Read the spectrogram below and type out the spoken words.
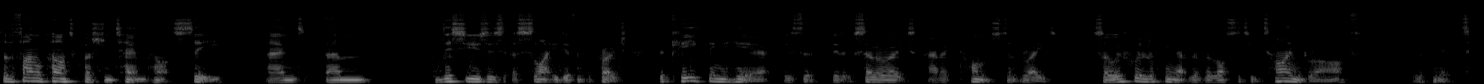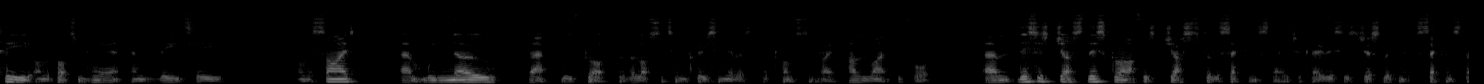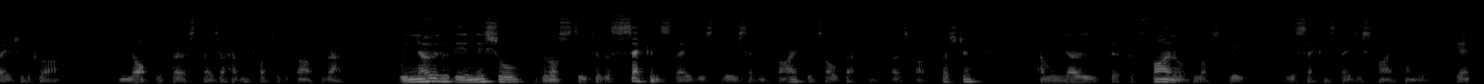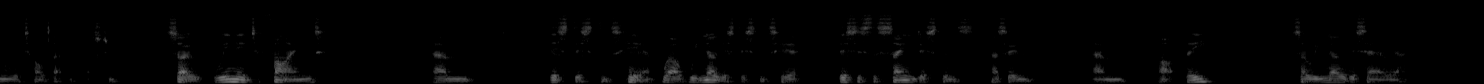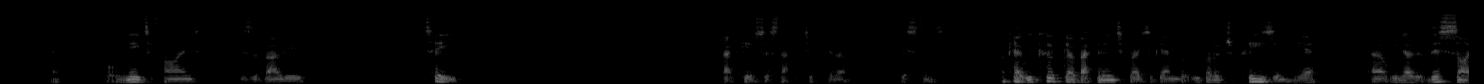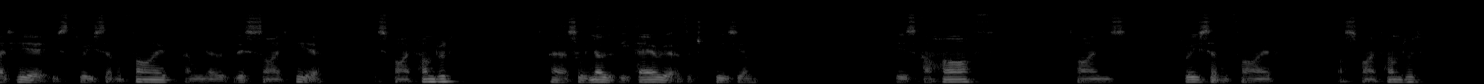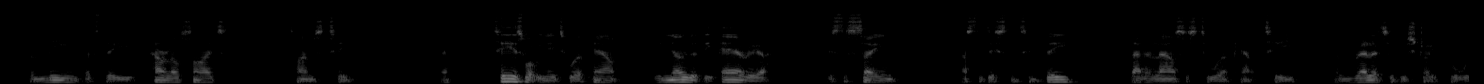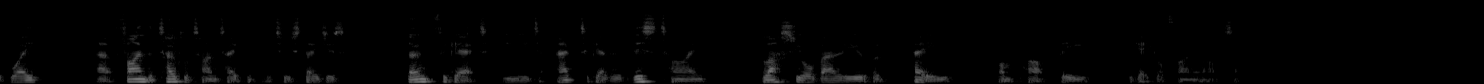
So the final part of question 10, part C, and um, this uses a slightly different approach. The key thing here is that it accelerates at a constant rate. So if we're looking at the velocity time graph, looking at t on the bottom here and vt on the side, um, we know that we've got the velocity increasing at a, a constant rate, unlike before. Um, this is just, this graph is just for the second stage, okay? This is just looking at the second stage of the graph, not the first stage. I haven't plotted the graph for that. We know that the initial velocity for the second stage is 375. We're told that from the first part of the question. And we know that the final velocity for the second stage is 500. Again, we're told that in the question. So we need to find um, this distance here. Well, we know this distance here. This is the same distance as in um, part B. So we know this area. Okay. What we need to find is the value of t that gives us that particular distance. Okay, we could go back and integrate again, but we've got a trapezium here. Uh, we know that this side here is 375, and we know that this side here is 500. Uh, so we know that the area of the trapezium is a half times 375 plus 500. It's the mean of the parallel sides times t. Okay, t is what we need to work out. We know that the area is the same as the distance in b. That allows us to work out t in a relatively straightforward way. Uh, find the total time taken for the two stages don't forget you need to add together this time plus your value of k from part B to get your final answer.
